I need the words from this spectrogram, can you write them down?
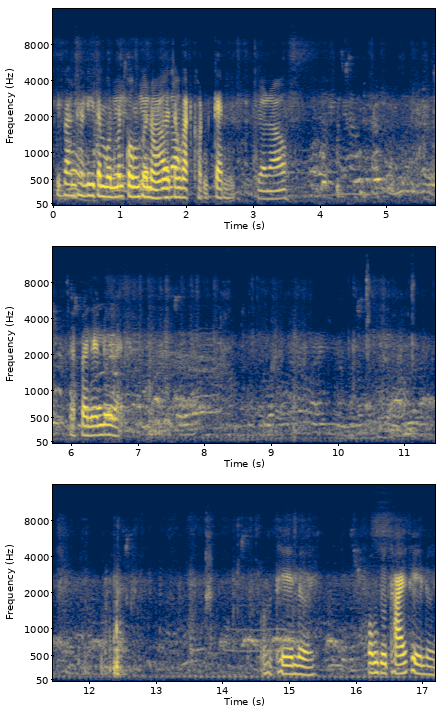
ที่บ้านทะลีตำบลมันกงอำเภอหนองเรือจังหวัดขอนแก่นเดี๋ยวนา ใส่ไปเรื่อยๆเทเลยองค์สุดท้ายเทเลย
